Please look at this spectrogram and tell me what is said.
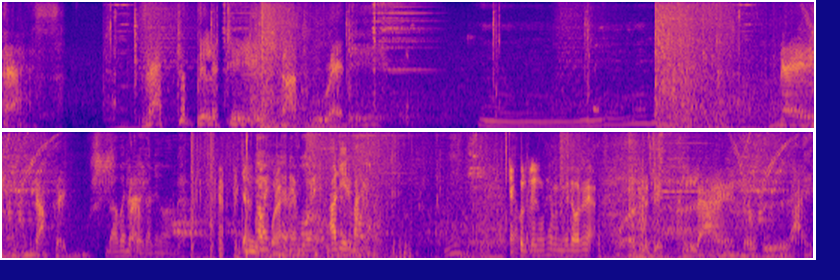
path. That ability is not ready. อืม May nothing เดี๋ยวเพื่อนคุยกันดีกว่าจะเอาเอาไอ้กูนะเหี้ยเดโบนี่เอาดีมา ไอ้คุณลึงให้มันไม่โดนเนี่ย for the decline of life.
